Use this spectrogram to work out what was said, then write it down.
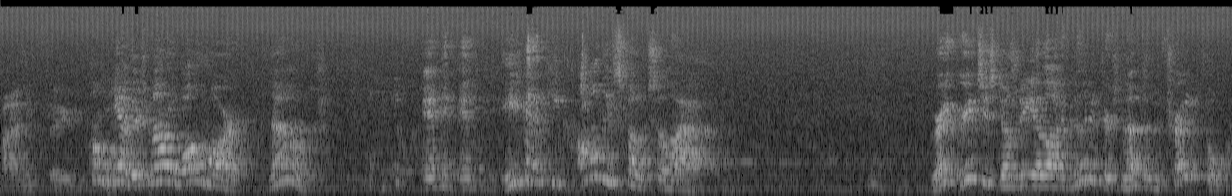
finding food. oh yeah, there's not a Walmart, no. And, and he's gotta keep all these folks alive. Great riches don't do you a lot of good if there's nothing to trade for.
